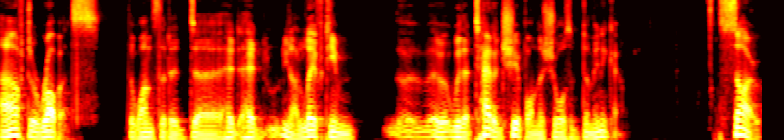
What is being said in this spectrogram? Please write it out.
after Roberts, the ones that had uh, had, had you know left him uh, with a tattered ship on the shores of Dominica. So,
